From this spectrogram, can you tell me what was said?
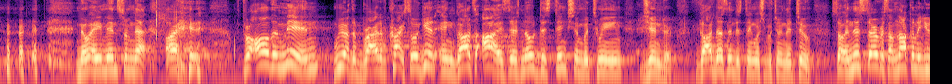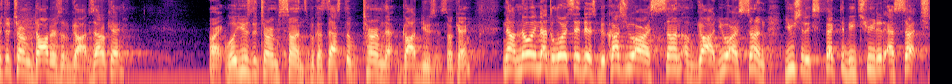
no amens from that. All right. For all the men, we are the bride of Christ. So again, in God's eyes, there's no distinction between gender. God doesn't distinguish between the two. So in this service, I'm not going to use the term daughters of God. Is that okay? All right, we'll use the term sons because that's the term that God uses, okay? Now, knowing that the Lord said this, because you are a son of God, you are a son, you should expect to be treated as such.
